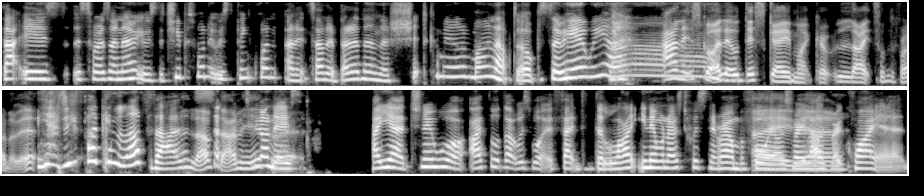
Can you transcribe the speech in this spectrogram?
that is, as far as I know, it was the cheapest one. It was the pink one, and it sounded better than the shit coming out of my laptop. So here we are. and it's got a little disco micro lights on the front of it. Yeah, do you fucking love that? I love So- that. I'm to be honest, it. Uh, yeah, do you know what? I thought that was what affected the light. You know, when I was twisting it around before, I was Oh, very loud, very quiet.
